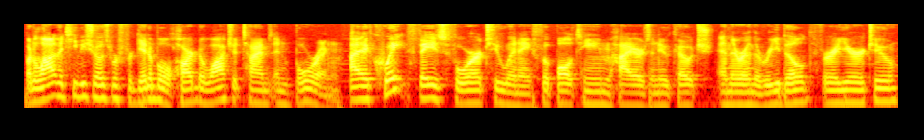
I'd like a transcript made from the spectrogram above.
but a lot of the TV shows were forgettable, hard to watch at times, and boring. I equate Phase 4 to when a football team hires a new coach and they're in the rebuild for a year or two.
